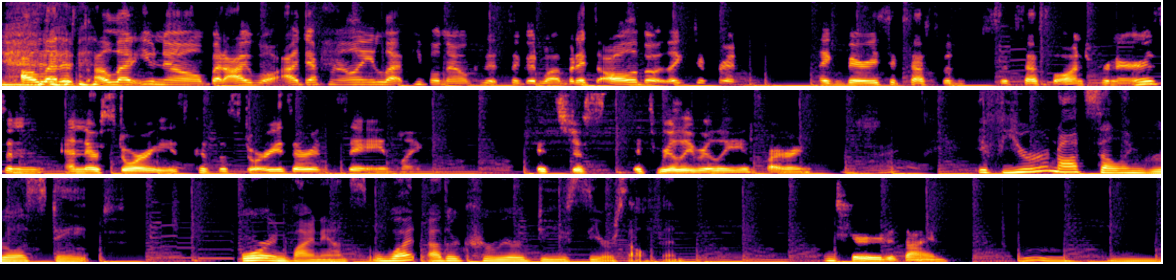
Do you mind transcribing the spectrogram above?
I'll let us I'll let you know, but I will I definitely let people know cuz it's a good one, but it's all about like different like very successful successful entrepreneurs and and their stories because the stories are insane like it's just it's really really inspiring. Okay. If you're not selling real estate or in finance, what other career do you see yourself in? Interior design. Ooh. Mm.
